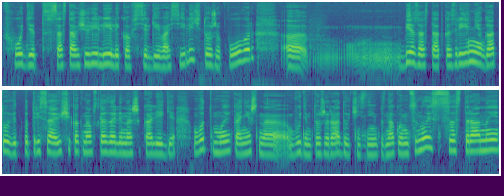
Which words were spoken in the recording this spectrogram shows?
входит в состав жюри Леликов Сергей Васильевич, тоже повар, без остатка зрения, готовит потрясающе, как нам сказали наши коллеги. Вот мы, конечно, будем тоже рады очень с ними познакомиться. Ну и со стороны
